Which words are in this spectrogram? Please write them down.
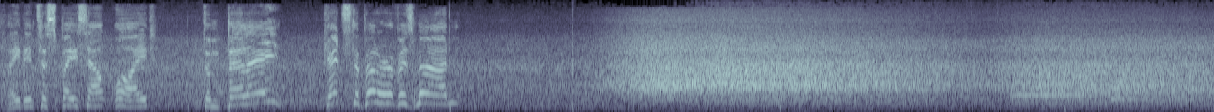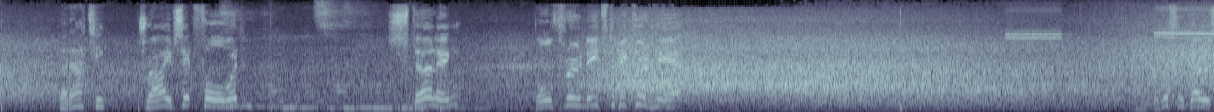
Played into space out wide. Dembele gets the better of his man. Verratti drives it forward. Sterling. Ball through needs to be good here. And the whistle goes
